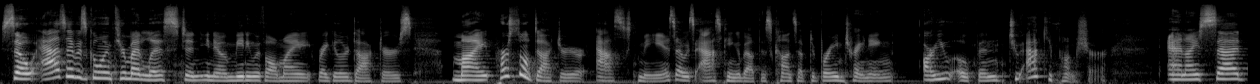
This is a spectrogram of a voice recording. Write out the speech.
So, as I was going through my list and, you know, meeting with all my regular doctors, my personal doctor asked me, as I was asking about this concept of brain training, are you open to acupuncture? And I said,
